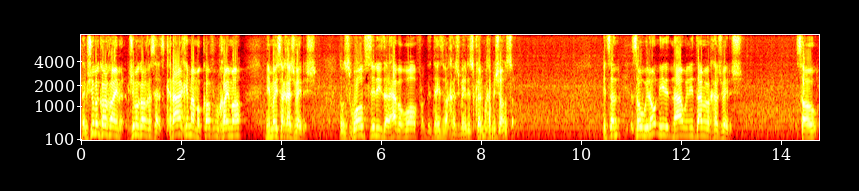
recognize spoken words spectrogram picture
Rabbi Shimon Korcha. Rabbi Shimon Korcha says, "Karachim amokofim chayma Achashverosh." Those walled cities that have a wall from the days of Achashverosh, chamisha also. It's an, so we don't need it now. We need time of Achashverosh. So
